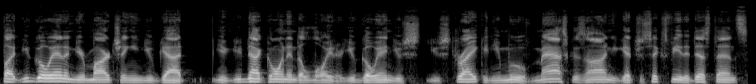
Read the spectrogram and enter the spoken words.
But you go in and you're marching and you've got you're not going in to loiter. You go in, you you strike, and you move. Mask is on. You get your six feet of distance.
